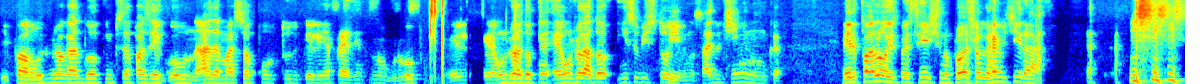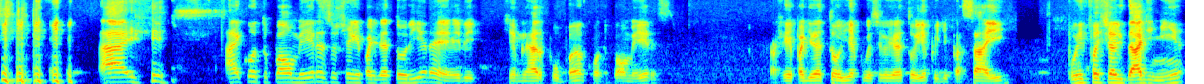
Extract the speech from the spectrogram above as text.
e falou de um jogador que não precisa fazer gol, nada, mas só por tudo que ele representa no grupo. Ele é um jogador que é um jogador insubstituível, não sai do time nunca. Ele falou isso esse no próximo jogo vai me tirar. Aí Aí contra o Palmeiras, eu cheguei para a diretoria, né? Ele tinha me levado para o banco contra o Palmeiras. Eu cheguei para a diretoria, conversei com a diretoria, pedi para sair. Por infantilidade minha,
